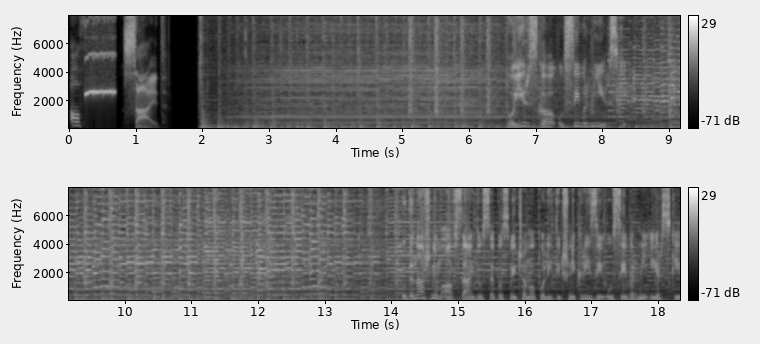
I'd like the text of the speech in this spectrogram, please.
Offside. Po Irsko v Severni Irski. V današnjem offsajdu se posvečamo politični krizi v Severni Irski,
